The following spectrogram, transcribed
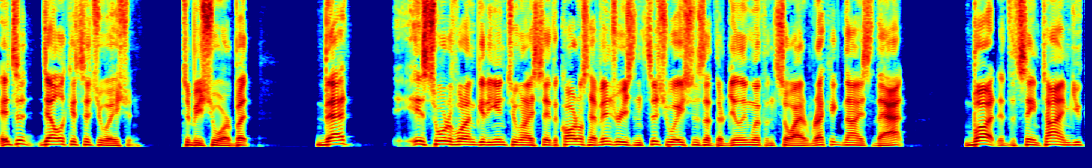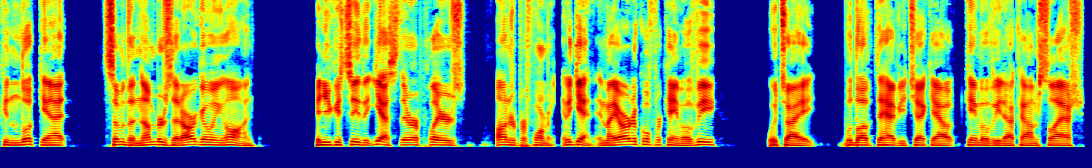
it's a delicate situation to be sure, but that is sort of what I'm getting into when I say the Cardinals have injuries and situations that they're dealing with, and so I recognize that. But at the same time, you can look at some of the numbers that are going on and you can see that, yes, there are players underperforming. And again, in my article for KMOV, which I would love to have you check out, kmov.com slash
